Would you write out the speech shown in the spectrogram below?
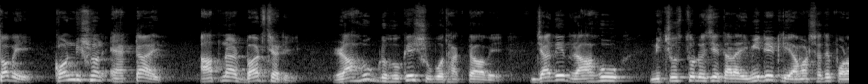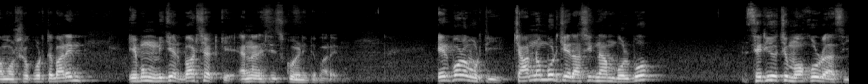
তবে কন্ডিশন একটাই, আপনার বার্থ চার্টে রাহু গ্রহকে শুভ থাকতে হবে। যাদের রাহু নিচস্থ রয়েছে, তারা ইমিডিয়েটলি আমার সাথে পরামর্শ করতে পারেন এবং নিজের বার্থ চার্টকে অ্যানালিসিস করে নিতে পারেন। এর পরবর্তী চার নম্বর যে রাশির নাম বলব, সেটি হচ্ছে মকর রাশি।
